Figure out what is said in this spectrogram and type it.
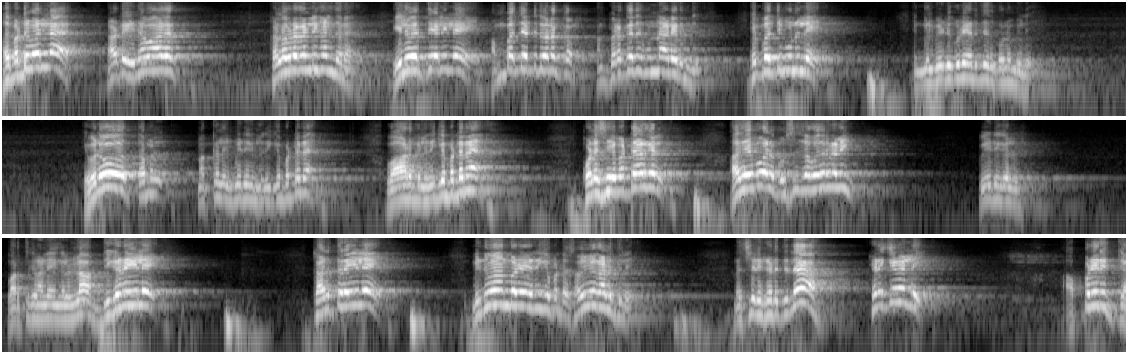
அது மட்டுமல்ல நாட்டு இனவாத கலவரங்கள் நிகழ்ந்தன. எழுபத்தேழிலே ஏழிலே ஐம்பத்தி எட்டு தொடக்கம் பிறக்கிறதுக்கு முன்னாடி இருந்து. எண்பத்தி மூணுலே எங்கள் வீடு கூட இருந்தது கொழும்பில். எவ்வளோ தமிழ் மக்களின் வீடுகள் இடிக்கப்பட்டன வார்டுகள் இடிக்கப்பட்டன கொலை செய்யப்பட்டார்கள். அதே போல் முஸ்லிம் சகோதரர்களின் வீடுகள் வர்த்தக நிலையங்கள் எல்லாம் திகனையிலே கழுத்தலையிலே மினுவாங்குடைய எரிக்கப்பட்ட சமீப காலத்தில். நச்சடி கிடைத்ததா? கிடைக்கவில்லை. அப்படி இருக்க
